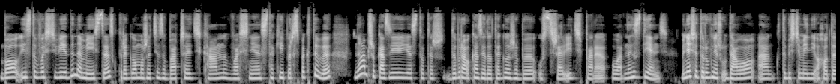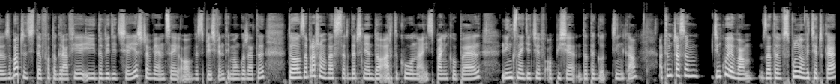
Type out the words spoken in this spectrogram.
bo jest to właściwie jedyne miejsce, z którego możecie zobaczyć Kan właśnie z takiej perspektywy. No a przy okazji jest to też dobra okazja do tego, żeby ustrzelić parę ładnych zdjęć. Mnie się to również udało, a gdybyście mieli ochotę zobaczyć te fotografie i dowiedzieć się jeszcze więcej o Wyspie Świętej Małgorzaty, to zapraszam Was serdecznie do artykułu na ispaniko.pl. Link znajdziecie w opisie do tego odcinka. A tymczasem dziękuję Wam za tę wspólną wycieczkę.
